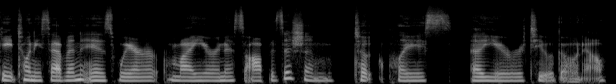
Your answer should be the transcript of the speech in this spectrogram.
Gate 27 is where my Uranus opposition took place a year or two ago now.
